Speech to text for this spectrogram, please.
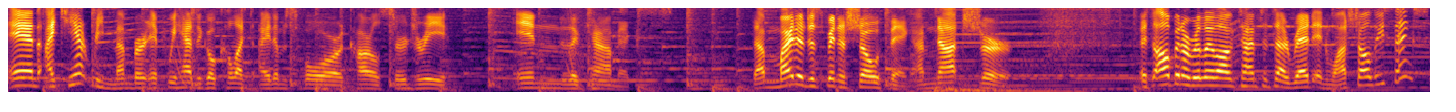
And I can't remember if we had to go collect items for Carl's surgery in the comics. That might have just been a show thing. I'm not sure. It's all been a really long time since I read and watched all these things,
